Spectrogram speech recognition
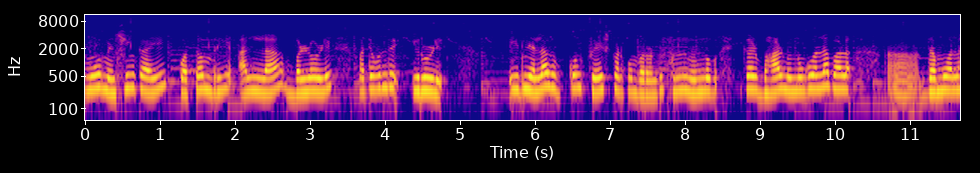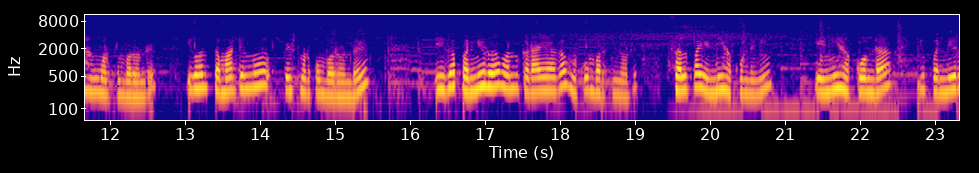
ಮೂರು ಮೆಣಸಿನ್ಕಾಯಿ, ಕೊತ್ತಂಬರಿ, ಅಲ್ಲ, ಬೆಳ್ಳುಳ್ಳಿ ಮತ್ತು ಒಂದು ಈರುಳ್ಳಿ. ಇದನ್ನೆಲ್ಲ ರುಬ್ಕೊಂಡು ಪೇಸ್ಟ್ ಮಾಡ್ಕೊಂಡು ಫುಲ್ ನುಣ್ಣಗೆ ಈ ಕಡೆ ಭಾಳ ನುಣ್ಣಗೂ ಅಲ್ಲ, ಭಾಳ ದಮ್ಮು ಅಲ್ಲ ಹಂಗೆ ಮಾಡ್ಕೊಂಡು ಈಗ ಒಂದು ಟಮಾಟಿನೂ ಪೇಸ್ಟ್ ಮಾಡ್ಕೊಂಬರೋಣ್ರಿ ಈಗ ಪನ್ನೀರ್ ಒಂದು ಕಡಾಯಾಗ ಹುರ್ಕೊಂಬರ್ತೀನಿ ನೋಡಿರಿ. ಸ್ವಲ್ಪ ಎಣ್ಣೆ ಹಾಕ್ಕೊಂಡೀನಿ ಎಣ್ಣೆ ಹಾಕ್ಕೊಂಡ ಈ ಪನ್ನೀರ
